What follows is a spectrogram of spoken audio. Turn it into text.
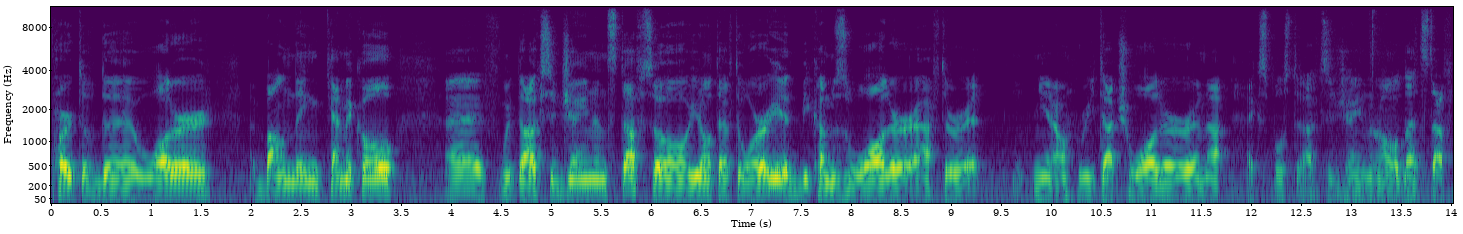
part of the water bonding chemical uh, with oxygen and stuff so you don't have to worry it becomes water after it you know retouch water and not exposed to oxygen and all that stuff.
